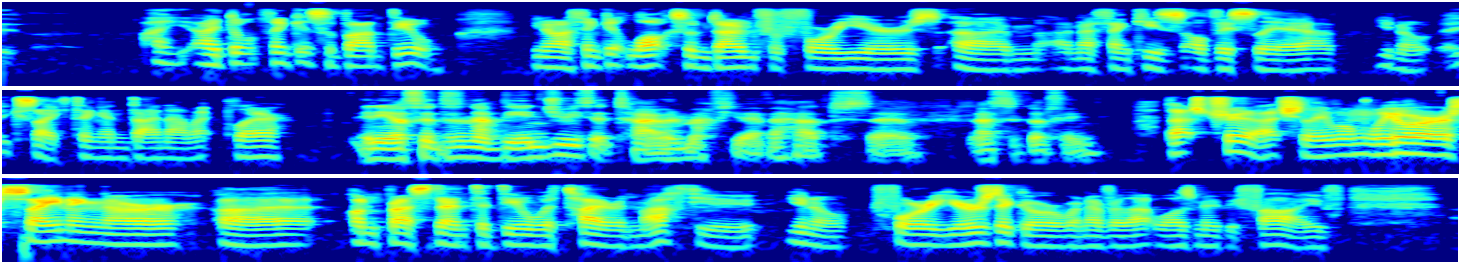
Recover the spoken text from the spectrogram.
I, I don't think it's a bad deal. You know, I think it locks him down for four years, um, and I think he's obviously a you know exciting and dynamic player. and he also doesn't have the injuries that Tyrann Mathieu ever had, so that's a good thing. That's true, actually. When we were signing our uh, unprecedented deal with Tyrann Mathieu, you know, four years ago or whenever that was, maybe five,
